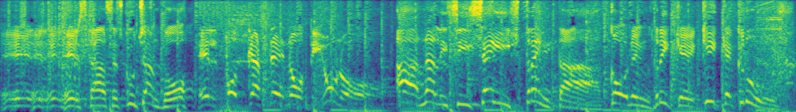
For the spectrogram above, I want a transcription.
Eh, Estás escuchando el podcast de Noti1. Análisis 630 con Enrique Quique Cruz.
